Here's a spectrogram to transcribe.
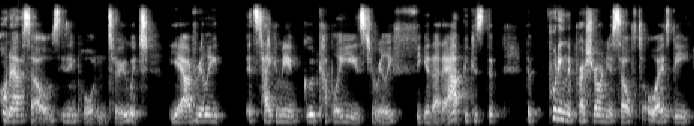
on ourselves is important too which yeah i've really it's taken me a good couple of years to really figure that out because the the putting the pressure on yourself to always be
